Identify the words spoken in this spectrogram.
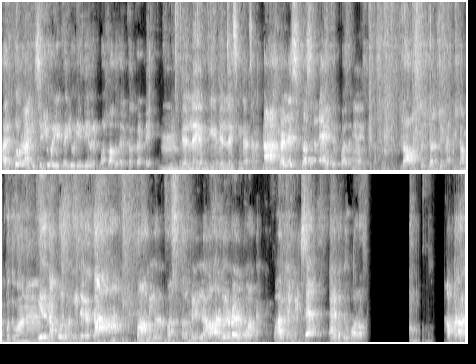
மருத்துவராகி சிறியோரையும் பெரியோரையும் தேவருக்கு முன்பாக நிற்க கண்டேன் வெள்ளை அங்கே வெள்ளை ஆ, சிங்காசனத்தில் வெள்ளை சிங்காசன நியாயத்திருப்பாது லாஸ்ட் ஜட்ஜ்மெண்ட் இதுதான் பொதுவான இதுதான் பொது இதுல தான் பாவிகளும் பசுத்தவங்கள் எல்லாரும் உயிரோட எழுப்புவாங்க பாவிகள் மீன்ஸ் நரகத்துக்கு போறோம். அப்புறம்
